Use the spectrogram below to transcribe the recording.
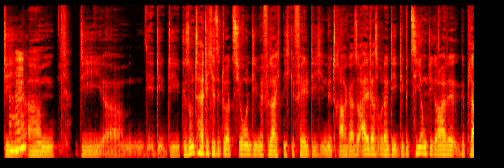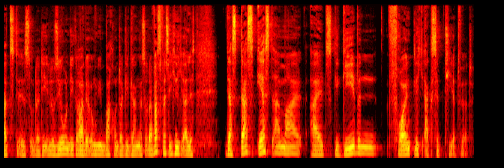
die, mhm. ähm, die, ähm, die, die, die gesundheitliche Situation, die mir vielleicht nicht gefällt, die ich in mir trage, also all das oder die, die Beziehung, die gerade geplatzt ist oder die Illusion, die gerade irgendwie im Bach untergegangen ist oder was weiß ich nicht alles dass das erst einmal als gegeben freundlich akzeptiert wird.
